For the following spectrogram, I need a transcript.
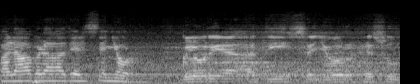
Palabra del Señor. Gloria a ti, Señor Jesús.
